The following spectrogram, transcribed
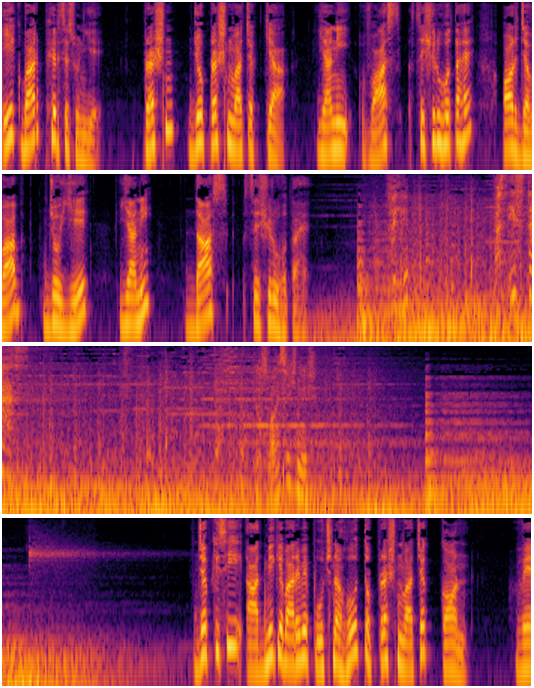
एक बार फिर से सुनिए। प्रश्न जो प्रश्नवाचक क्या? यानी वास से शुरू होता है और जवाब जो ये यानी दास से शुरू होता है Philipp, was ist das? Das weiß ich nicht. जब किसी आदमी के बारे में पूछना हो तो प्रश्नवाचक कौन वे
